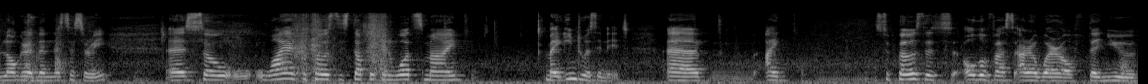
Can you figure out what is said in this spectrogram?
longer than necessary. Uh, so why I propose this topic and what's my, my interest in it? Uh, I suppose that all of us are aware of the new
